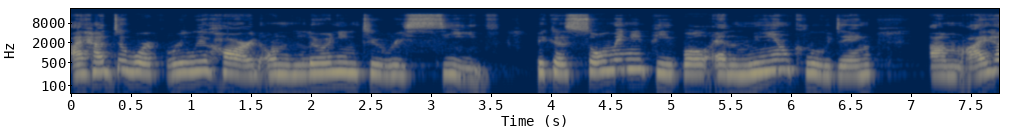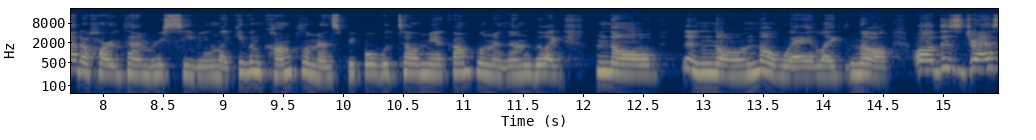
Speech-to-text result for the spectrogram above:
I had to work really hard on learning to receive because so many people, and me including, um, I had a hard time receiving like even compliments. People would tell me a compliment and be like, no, no, no way. Like, no. Oh, this dress?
